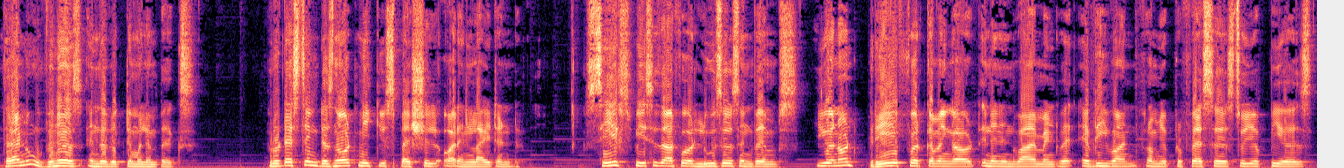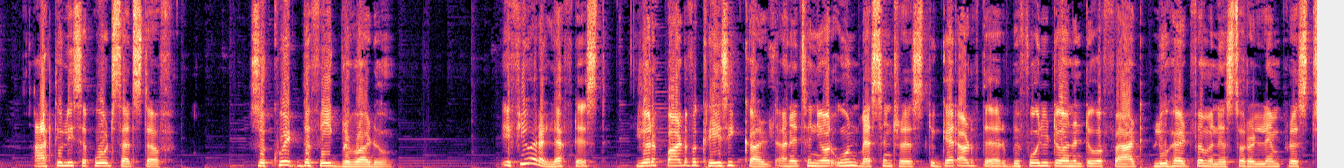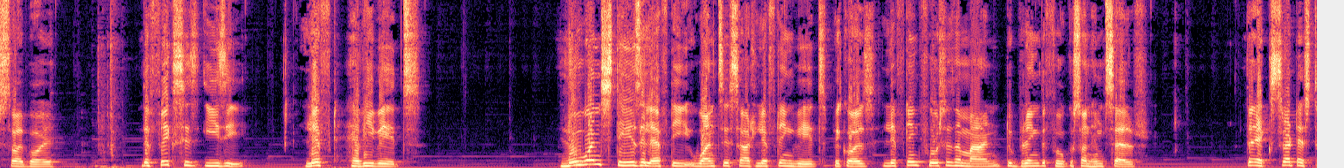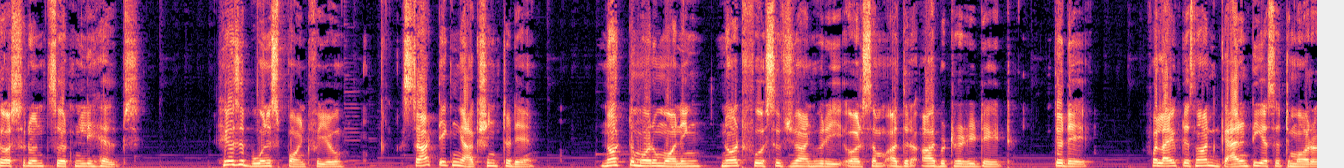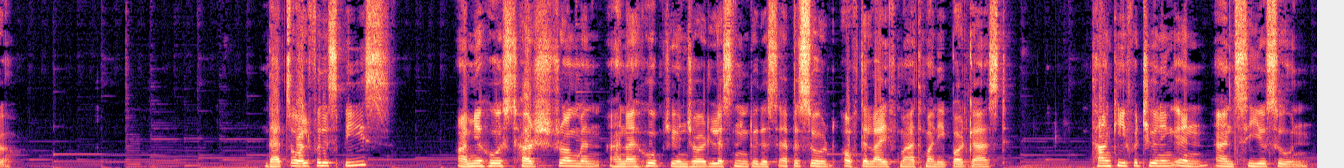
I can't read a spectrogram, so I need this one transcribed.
There are no winners in the Victim Olympics. Protesting does not make you special or enlightened. Safe spaces are for losers and wimps. You are not brave for coming out in an environment where everyone, from your professors to your peers, actively supports that stuff. So quit the fake bravado. If you are a leftist, you are a part of a crazy cult and it's in your own best interest to get out of there before you turn into a fat, blue-haired feminist or a limp-wrist soy boy. The fix is easy. Lift heavy weights. No one stays a lefty once they start lifting weights because lifting forces a man to bring the focus on himself. The extra testosterone certainly helps. Here's a bonus point for you. Start taking action today. Not tomorrow morning, not 1st of January or some other arbitrary date. Today. For life does not guarantee us a tomorrow. That's all for this piece. I'm your host Harsh Strongman, and I hope you enjoyed listening to this episode of the Life Math Money podcast. Thank you for tuning in and see you soon.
